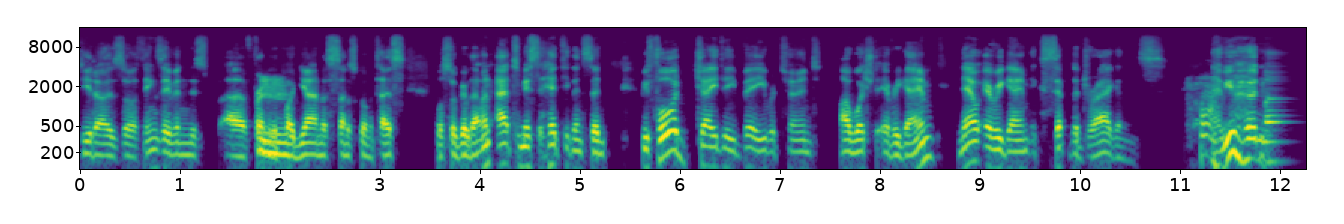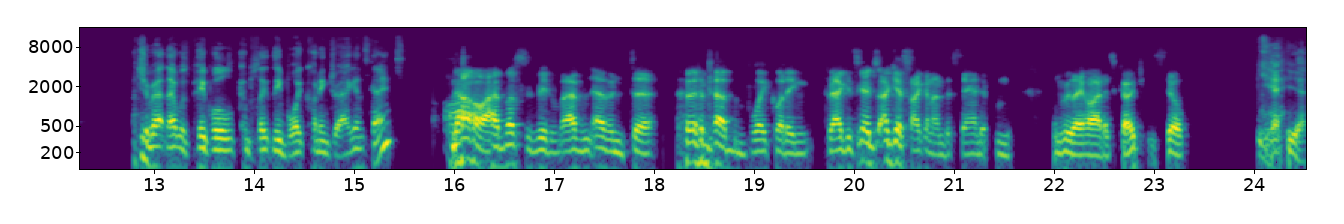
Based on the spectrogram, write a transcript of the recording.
dittos or things. Even this uh, friend of the Mm. pod, Giannis underscore Mateus, also grabbed that one. At to Mr. Hectic then said, before JDB returned, I watched every game. Now every game except the Dragons. Have you heard much about that with people completely boycotting Dragons games? No, I must admit I haven't, haven't uh, heard about the boycotting Dragons games. I guess I can understand it from, from who they hired as coach, but still. Yeah, yeah.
